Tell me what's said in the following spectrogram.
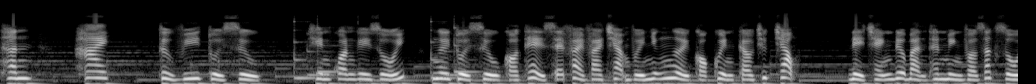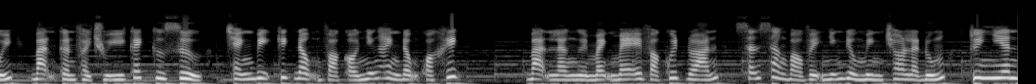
Thân. 2. Tử vi tuổi Sửu. Thiên quan gây rối, người tuổi Sửu có thể sẽ phải va chạm với những người có quyền cao chức trọng, để tránh đưa bản thân mình vào rắc rối, bạn cần phải chú ý cách cư xử, tránh bị kích động và có những hành động quá khích. Bạn là người mạnh mẽ và quyết đoán, sẵn sàng bảo vệ những điều mình cho là đúng. Tuy nhiên,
